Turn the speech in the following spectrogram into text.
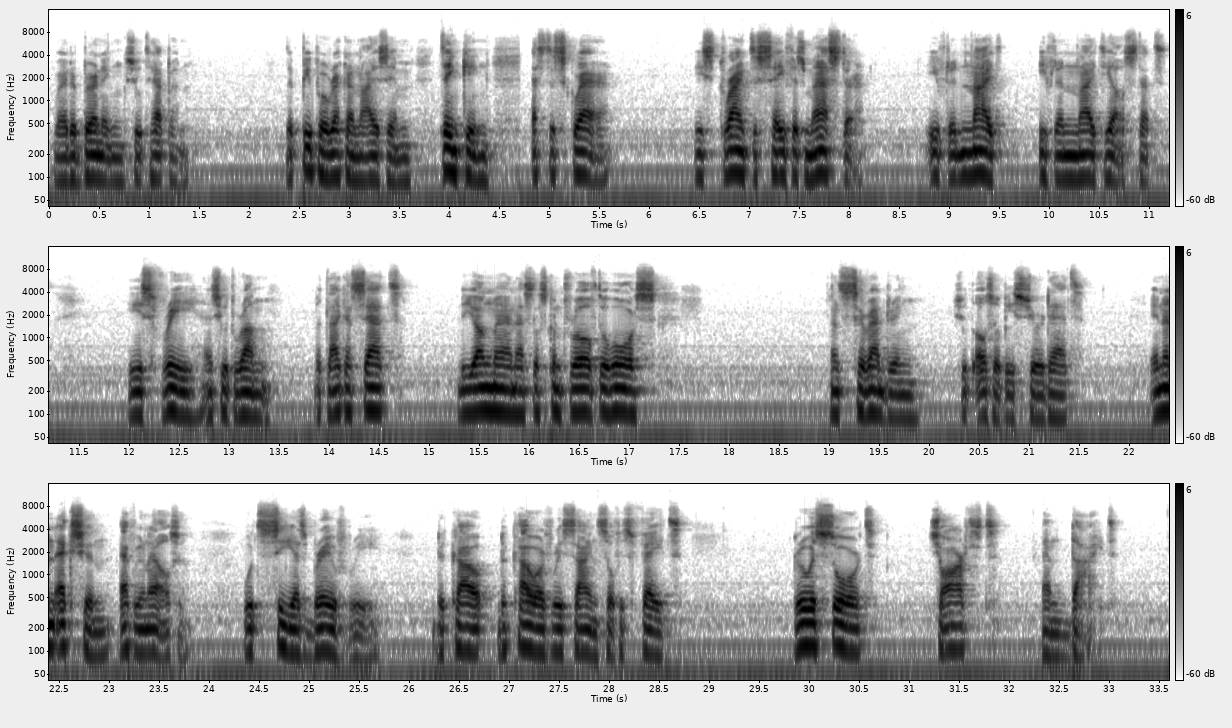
where the burning should happen. The people recognize him, thinking as the square he's trying to save his master. If the knight even the knight yells that he is free and should run. But like I said, the young man has lost control of the horse and surrendering should also be sure that in an action everyone else would see as bravery, the, cow- the of his fate, drew his sword, charged, and died.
